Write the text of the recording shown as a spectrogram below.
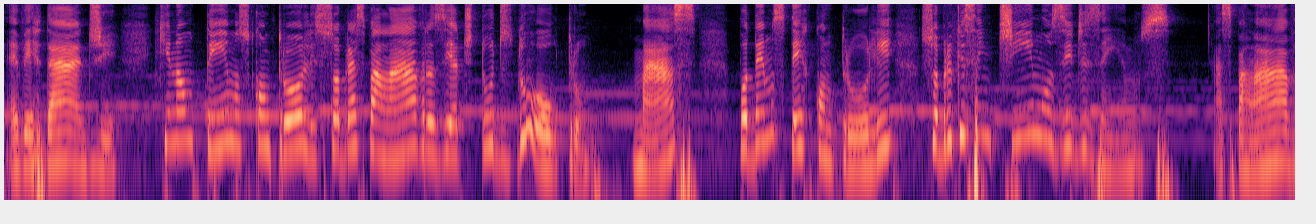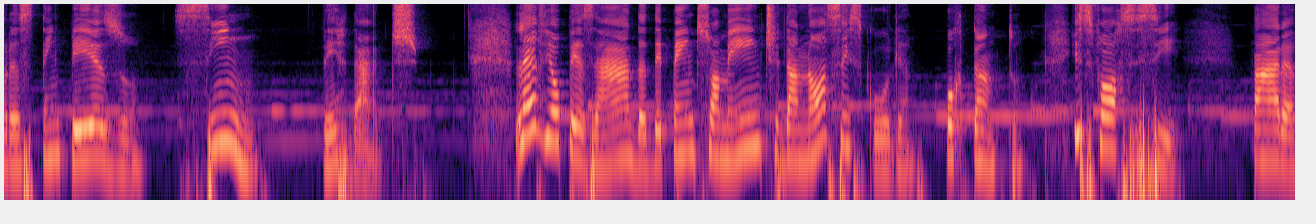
É verdade que não temos controle sobre as palavras e atitudes do outro, mas podemos ter controle sobre o que sentimos e dizemos. As palavras têm peso, sim, verdade. Leve ou pesada depende somente da nossa escolha. Portanto, esforce-se para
